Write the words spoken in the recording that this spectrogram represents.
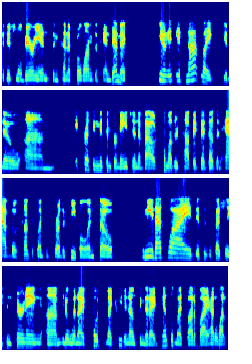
additional variants and kind of prolongs the pandemic. You know, it, it's not like, you know, um, expressing misinformation about some other topic that doesn't have those consequences for other people. And so, to me, that's why this is especially concerning. Um, you know, when I posted my tweet announcing that I had canceled my Spotify, I had a lot of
